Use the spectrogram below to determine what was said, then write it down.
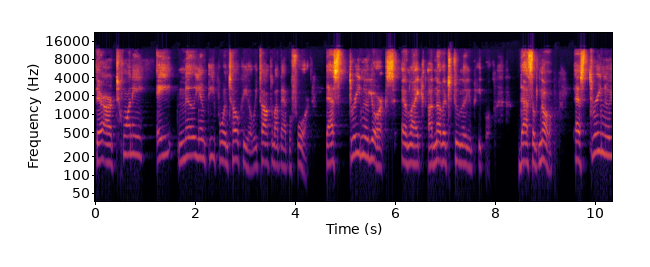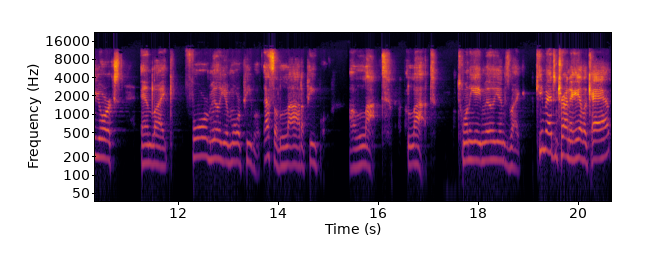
there are 28 million people in Tokyo. We talked about that before. That's three New Yorks and like another two million people. That's a no, that's three New Yorks and like four million more people. That's a lot of people. A lot, a lot. 28 millions. Like, can you imagine trying to hail a cab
